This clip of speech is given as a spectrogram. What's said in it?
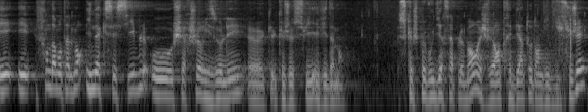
et, fondamentalement inaccessible aux chercheurs isolés euh, que, que, je suis évidemment. Ce que je peux vous dire simplement, et je vais entrer bientôt dans le vif du sujet,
